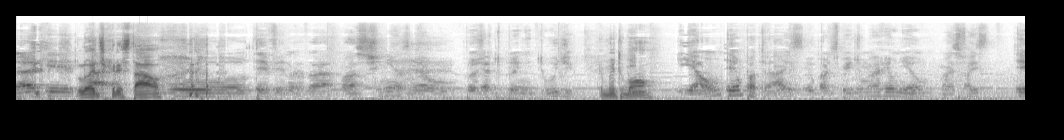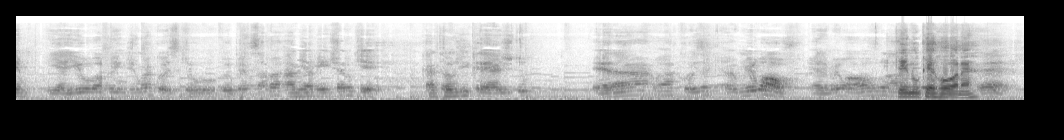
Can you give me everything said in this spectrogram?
é que, Lua de ah, cristal. No, teve, na- nós tínhamos né, o projeto Plenitude. É muito bom. E há um tempo atrás eu participei de uma reunião, mas faz tempo. E aí eu aprendi uma coisa, que eu, eu pensava, a minha mente era o quê? Cartão de crédito era a coisa, era o meu alvo. Era o meu alvo lá. Quem nunca errou, né? É.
